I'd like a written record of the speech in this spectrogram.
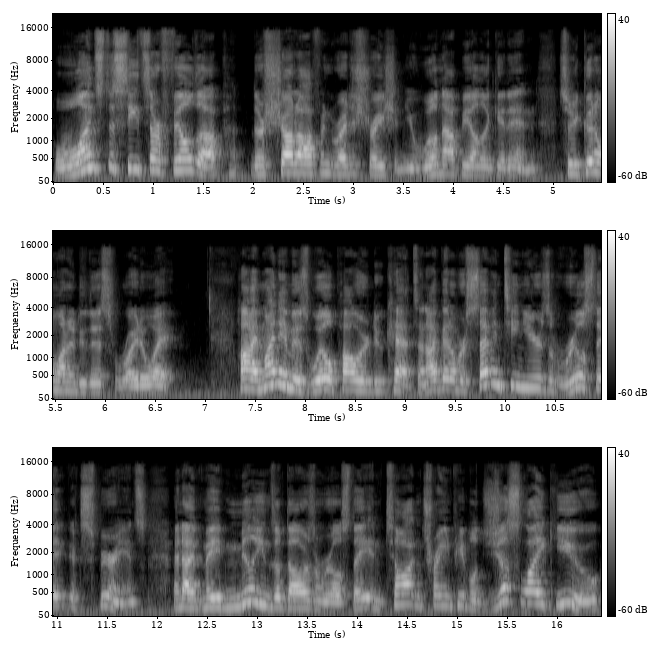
Once the seats are filled up, they're shut off in registration. You will not be able to get in. So you're going to want to do this right away. Hi, my name is Will Power Duquette, and I've got over 17 years of real estate experience, and I've made millions of dollars in real estate and taught and trained people just like you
